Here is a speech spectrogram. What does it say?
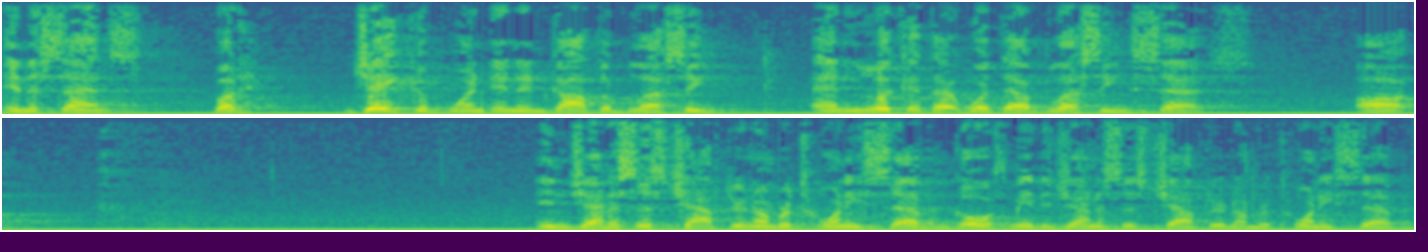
in a sense, but Jacob went in and got the blessing, and look at that, what that blessing says. Uh, in Genesis chapter number 27. Go with me to Genesis chapter number 27.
